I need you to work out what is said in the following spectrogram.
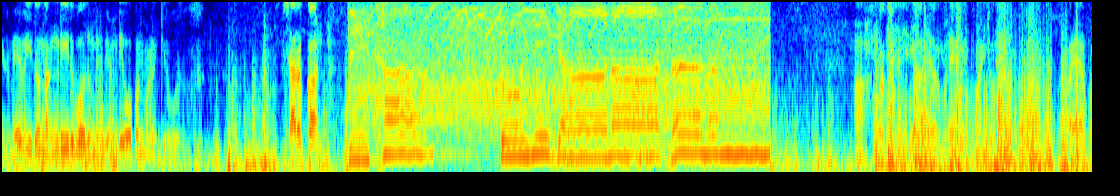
ಇದು ಮೇ ಬಿ ಇದೊಂದು ಅಂಗಡಿ ಇರ್ಬೋದು ಮೇ ಬಿ ಅಂಗಡಿ ಓಪನ್ ಮಾಡೋಕ್ಕಿರ್ಬೋದು ಶಾರುಖ್ ಖಾನ್. ಹಾಂ ಇವಾಗ ಕಾಣಿಸಿದ್ಯಾ ದೇವ್ರ ಮನೆ ವ್ಯೂ ಪಾಯಿಂಟು ಅಯ್ಯಪ್ಪ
